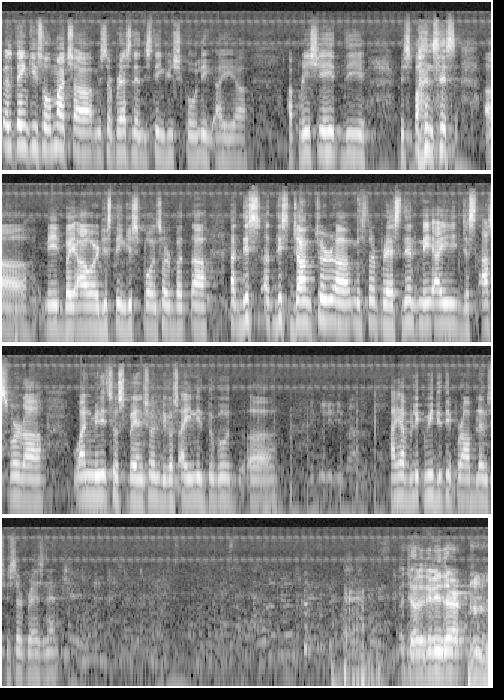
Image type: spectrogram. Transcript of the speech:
well, thank you so much, uh, Mr. President, distinguished colleague. I uh, appreciate the responses uh, made by our distinguished sponsor. But uh, at this at this juncture, uh, Mr. President, may I just ask for a one minute suspension because I need to go. Uh, I have liquidity problems, Mr. President. Majority Leader,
